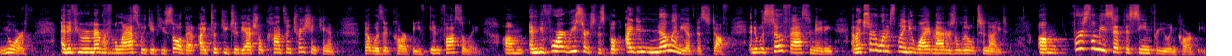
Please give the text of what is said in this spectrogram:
north, and if you remember from last week, if you saw that, I took you to the actual concentration camp that was at Carpi in Fossoli. Um, and before I researched this book, I didn't know any of this stuff. And it was so fascinating. And I sort of want to explain to you why it matters a little tonight. Um, first, let me set the scene for you in Carpi,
